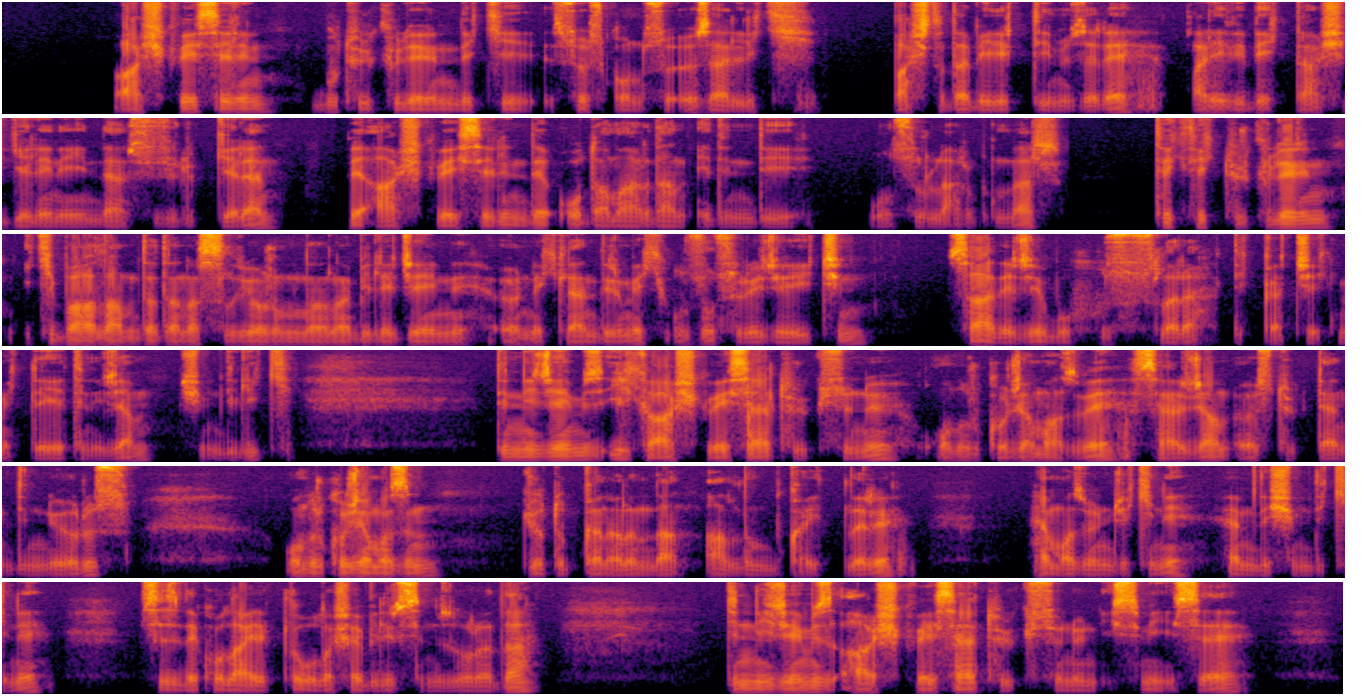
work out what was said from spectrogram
Aşık Veysel'in bu türkülerindeki söz konusu özellik, başta da belirttiğim üzere Alevi Bektaşi geleneğinden süzülüp gelen ve Aşık Veysel'in de o damardan edindiği unsurlar bunlar. Tek tek türkülerin iki bağlamda da nasıl yorumlanabileceğini örneklendirmek uzun süreceği için sadece bu hususlara dikkat çekmekle yetineceğim şimdilik. Dinleyeceğimiz ilk Aşık Veysel türküsünü Onur Kocamaz ve Sercan Öztürk'ten dinliyoruz. Onur Kocamaz'ın YouTube kanalından aldım bu kayıtları. Hem az öncekini hem de şimdikini. Siz de kolaylıkla ulaşabilirsiniz orada. Dinleyeceğimiz Aşık Veysel türküsünün ismi ise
